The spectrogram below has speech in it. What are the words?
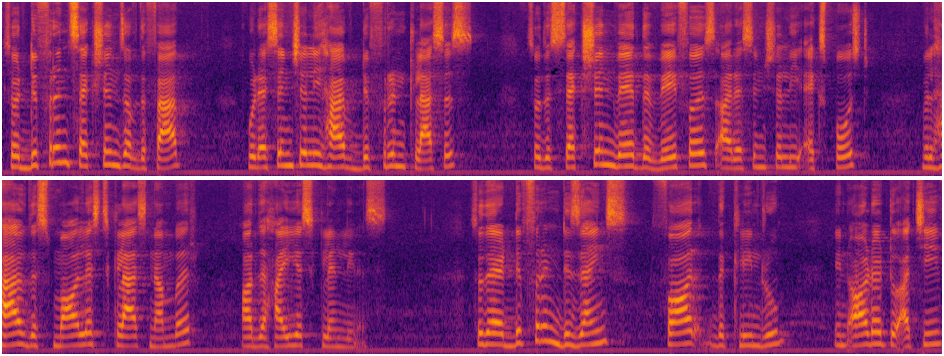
So, different sections of the fab would essentially have different classes. So, the section where the wafers are essentially exposed will have the smallest class number or the highest cleanliness. So, there are different designs for the clean room in order to achieve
